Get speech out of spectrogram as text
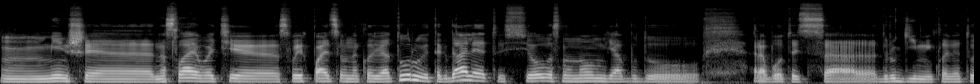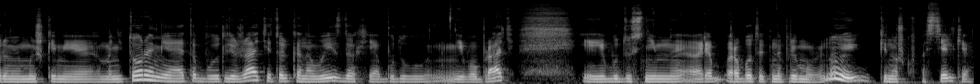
меньше наслаивать э, своих пальцев на клавиатуру и так далее. То есть все в основном я буду работать с другими клавиатурами, мышками, мониторами, а это будет лежать, и только на выездах я буду его брать и буду с ним э, работать напрямую. Ну и киношку в постельке.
